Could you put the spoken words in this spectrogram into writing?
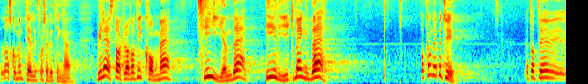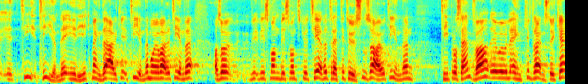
La oss kommentere litt forskjellige ting her. Vi leste akkurat at de kom med tiende i rik mengde. Hva kan det bety? At det, tiende i rik mengde er det ikke, Tiende må jo være tiende. Altså, hvis man, hvis man skulle tjene 30 000, så er jo tienden 10% hva? Det er jo et enkelt regnestykke.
